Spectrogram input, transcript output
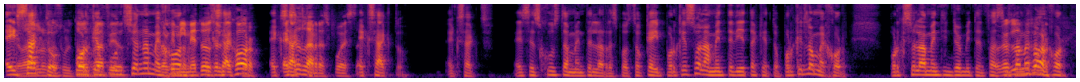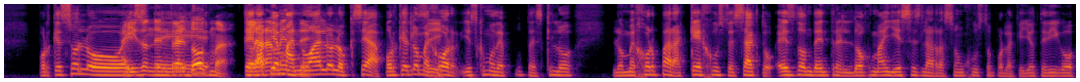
Exacto, porque rápidos. funciona mejor. Porque mi método es el Exacto, mejor. Esa es la exacto. respuesta. Exacto, exacto. Esa es justamente la respuesta. Ok, ¿por qué solamente dieta keto? ¿Por qué es lo mejor? ¿Por qué solamente intermittent fasting? es lo ¿Por qué mejor. ¿Por qué solo Ahí es donde este, entra el dogma. terapia claramente. manual o lo que sea? Porque es lo Sí. mejor. Y es como de puta, es que lo, lo mejor para qué, justo, exacto. Es donde entra el dogma y esa es la razón justo por la que yo te digo,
